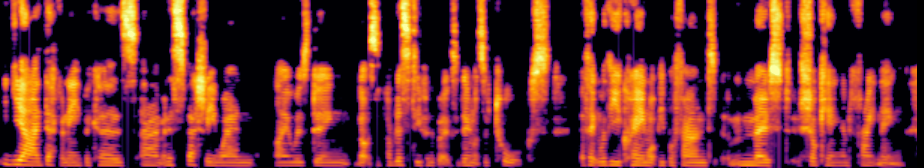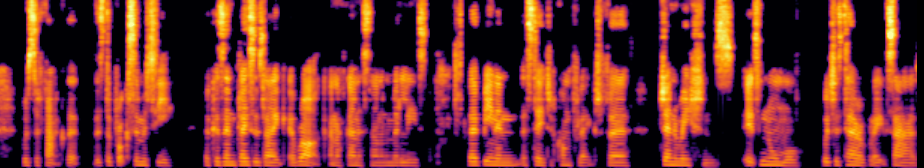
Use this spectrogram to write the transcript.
Yeah definitely because um, and especially when i was doing lots of publicity for the books so doing lots of talks I think with Ukraine, what people found most shocking and frightening was the fact that it's the proximity. Because in places like Iraq and Afghanistan and the Middle East, they've been in a state of conflict for generations. It's normal, which is terribly sad.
